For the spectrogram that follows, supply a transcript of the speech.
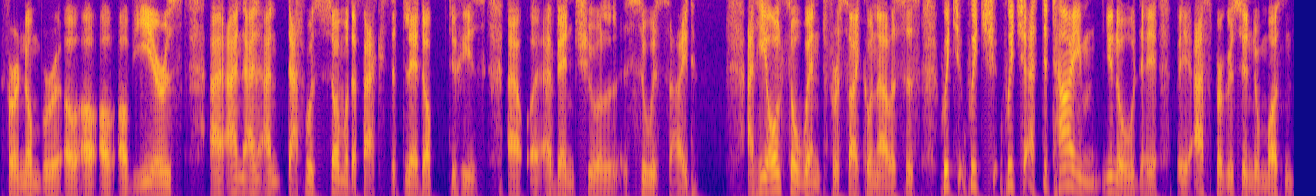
for a number of, of, of years, and and and that was some of the facts that led up to his uh, eventual suicide. And he also went for psychoanalysis, which which which at the time, you know, Asperger's syndrome wasn't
